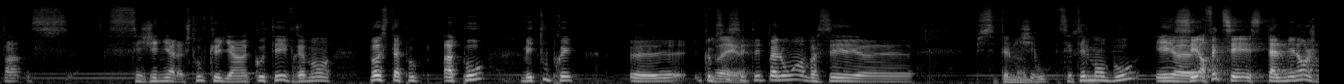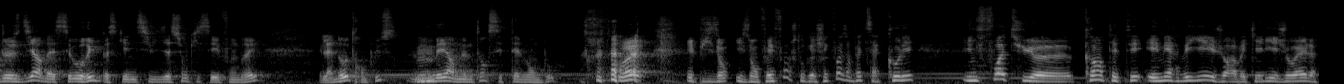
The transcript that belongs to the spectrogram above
Enfin, c'est génial. Je trouve qu'il y a un côté vraiment post-apo, mais tout près. Euh, comme si c'était pas loin. c'est. Euh, Puis c'est tellement beau. C'est tellement beau. Et euh, en fait, c'est t'as le mélange de se dire, bah, c'est horrible parce qu'il y a une civilisation qui s'est effondrée, la nôtre en plus, mhm. mais en même temps, c'est tellement beau. ouais. Et puis ils ont, ils ont fait fort. Je trouve qu'à chaque fois, en fait, ça collait. Une fois, tu, quand t'étais émerveillé, genre avec Ellie et Joël,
